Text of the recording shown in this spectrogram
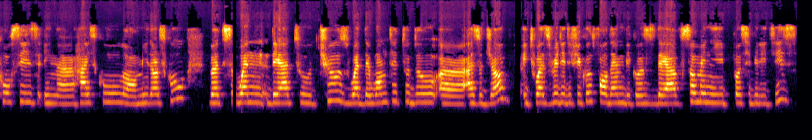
courses in uh, high school or middle school, but when they had to choose what they wanted to do uh, as a job, it was really difficult for them because they have so many possibilities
